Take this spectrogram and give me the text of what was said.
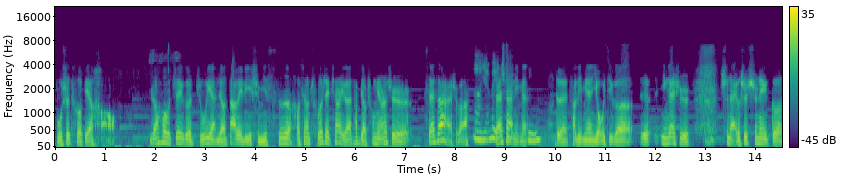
不是特别好。然后这个主演叫大卫·李·史密斯，好像除了这片以外，他比较出名的是。CSI 是吧？嗯，演美 CSI 里面，嗯，对，它里面有几个，呃，应该是是哪个？是是那个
